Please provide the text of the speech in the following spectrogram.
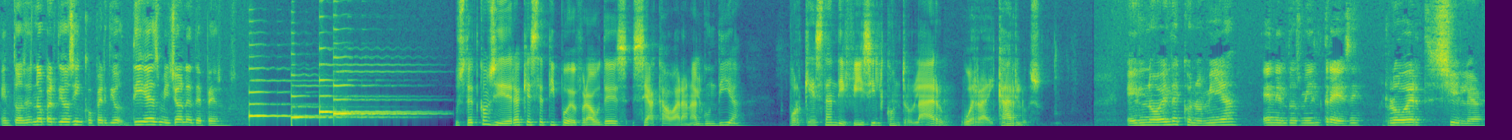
entonces no perdió 5, perdió 10 millones de pesos. ¿Usted considera que este tipo de fraudes se acabarán algún día? ¿Por qué es tan difícil controlar o erradicarlos? El Nobel de Economía en el 2013, Robert Schiller,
